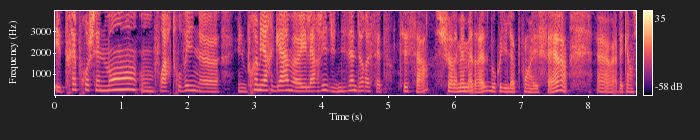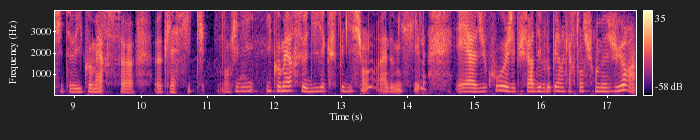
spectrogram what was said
et très prochainement, on pourra retrouver une, euh, une première gamme euh, élargie d'une dizaine de recettes. C'est ça, sur la même adresse bocolila.fr avec un site e-commerce classique donc il dit e-commerce dit expédition à domicile. Et du coup, j'ai pu faire développer un carton sur mesure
